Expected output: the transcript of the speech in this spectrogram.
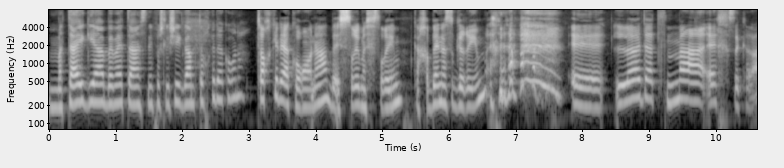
מתי הגיע באמת הסניף השלישי, גם תוך כדי הקורונה? תוך כדי הקורונה, ב-2020, ככה בין הסגרים. לא יודעת מה, איך זה קרה,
